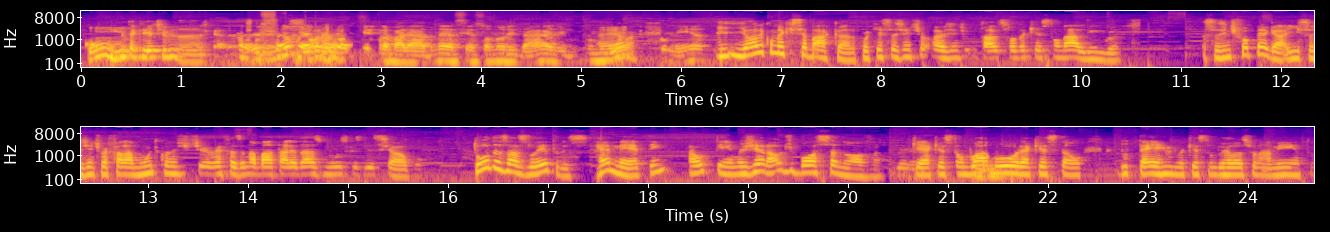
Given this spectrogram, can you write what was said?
com muita criatividade, cara. O samba é um negócio bem trabalhado, né? Assim, a sonoridade, muito É, instrumento. E, e olha como é que isso é bacana, porque se a gente, a gente o Thales falou da questão da língua. Se a gente for pegar, isso a gente vai falar muito quando a gente estiver fazendo a batalha das músicas desse álbum. Todas as letras remetem ao tema geral de bossa nova, que é a questão do amor, a questão do término, a questão do relacionamento.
